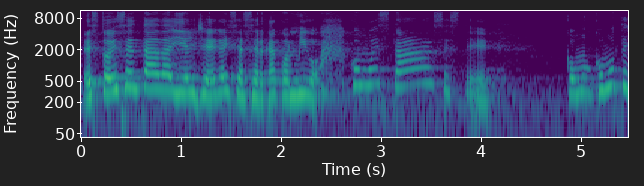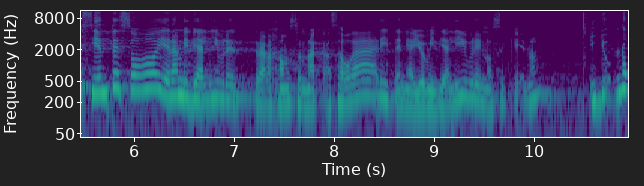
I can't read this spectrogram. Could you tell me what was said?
Estoy sentada y él llega y se acerca conmigo. Ah, ¿cómo estás? Este, ¿cómo, ¿Cómo te sientes hoy? Era mi día libre. Trabajamos en una casa hogar y tenía yo mi día libre y no sé qué, ¿no? Y yo, no,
